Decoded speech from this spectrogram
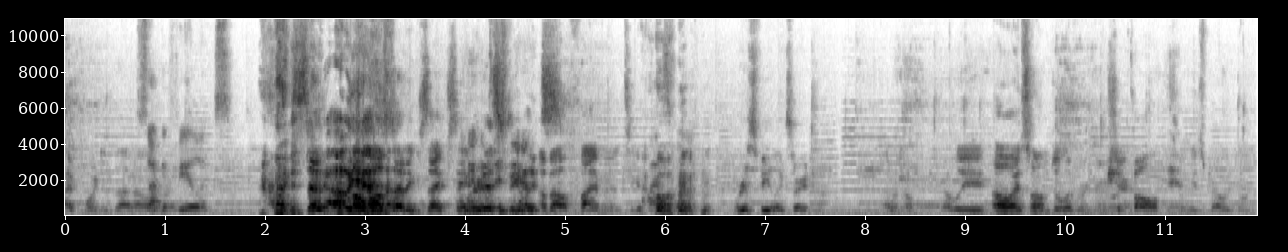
I, I pointed that out. Suck it. Felix. I said Oh, yeah. almost that exact same Where is thing Felix? about five minutes ago. Where's Felix right now? I don't know. Probably. Oh, I saw him delivering We should call So he's probably delivering.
